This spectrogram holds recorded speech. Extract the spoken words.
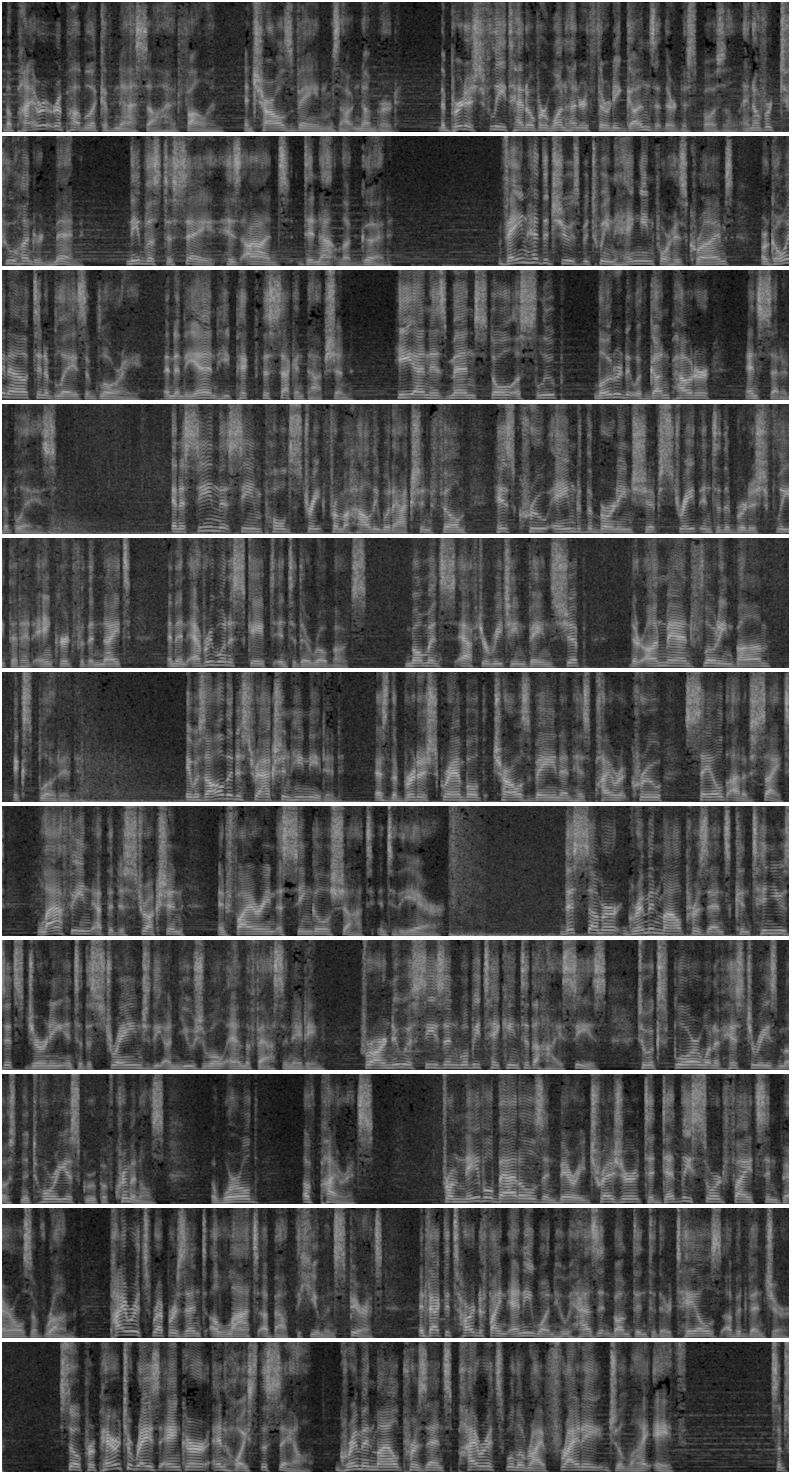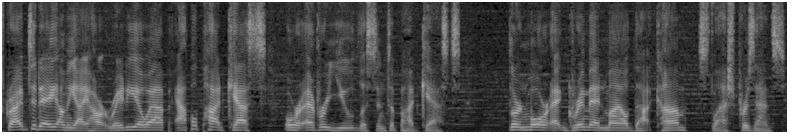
The pirate republic of Nassau had fallen, and Charles Vane was outnumbered. The British fleet had over 130 guns at their disposal and over 200 men. Needless to say, his odds did not look good. Vane had to choose between hanging for his crimes or going out in a blaze of glory, and in the end, he picked the second option. He and his men stole a sloop, loaded it with gunpowder, and set it ablaze. In a scene that seemed pulled straight from a Hollywood action film, his crew aimed the burning ship straight into the British fleet that had anchored for the night, and then everyone escaped into their rowboats. Moments after reaching Vane's ship, their unmanned floating bomb exploded. It was all the distraction he needed. As the British scrambled, Charles Vane and his pirate crew sailed out of sight, laughing at the destruction and firing a single shot into the air. This summer, Grim and Mild Presents continues its journey into the strange, the unusual, and the fascinating. For our newest season, we'll be taking to the high seas to explore one of history's most notorious group of criminals, the world of pirates. From naval battles and buried treasure to deadly sword fights and barrels of rum, pirates represent a lot about the human spirit. In fact, it's hard to find anyone who hasn't bumped into their tales of adventure. So prepare to raise anchor and hoist the sail. Grim and Mild presents Pirates will arrive Friday, July 8th. Subscribe today on the iHeartRadio app, Apple Podcasts, or wherever you listen to podcasts. Learn more at grimandmild.com slash presents.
